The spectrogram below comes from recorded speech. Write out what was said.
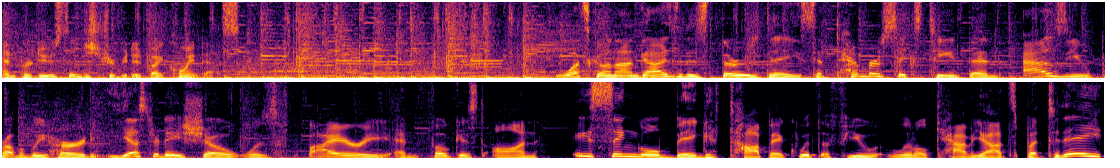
and produced and distributed by CoinDesk. What's going on, guys? It is Thursday, September 16th, and as you probably heard, yesterday's show was fiery and focused on a single big topic with a few little caveats. But today,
